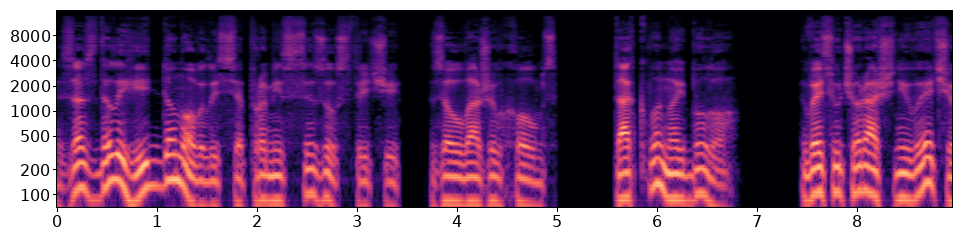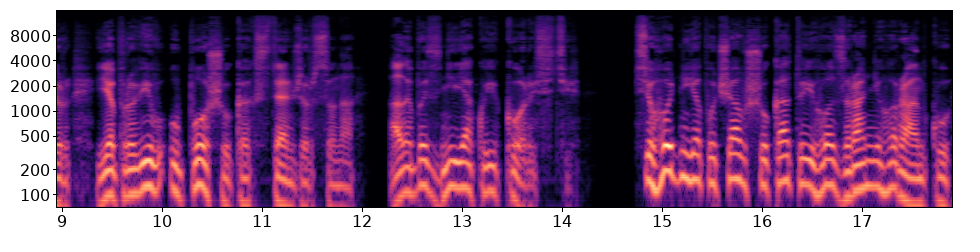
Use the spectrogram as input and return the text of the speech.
заздалегідь домовилися про місце зустрічі, зауважив Холмс. Так воно й було. Весь учорашній вечір я провів у пошуках Стенджерсона, але без ніякої користі. Сьогодні я почав шукати його з раннього ранку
